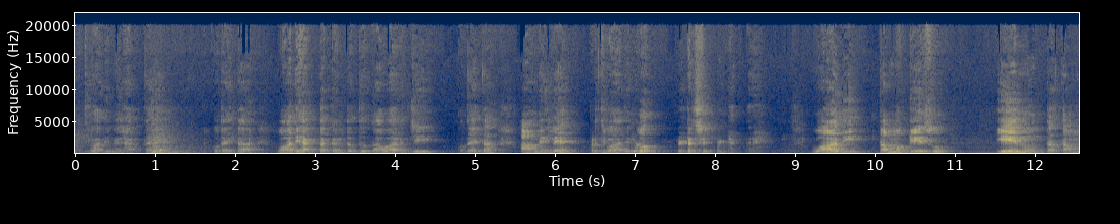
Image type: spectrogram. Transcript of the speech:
ಪ್ರತಿವಾದಿ ಮೇಲೆ ಹಾಕ್ತಾರೆ. ಗೊತ್ತಾಯ್ತಾ? ವಾದಿ ಹಾಕ್ತಕ್ಕಂಥದ್ದು ದಾವ ಅರ್ಜಿ, ಗೊತ್ತಾಯ್ತಾ? ಆಮೇಲೆ ಪ್ರತಿವಾದಿಗಳು ರಿಟರ್ನ್ ಸ್ಟೇಟ್ಮೆಂಟ್ ಹಾಕ್ತಾರೆ. ವಾದಿ ತಮ್ಮ ಕೇಸು ಏನು ಅಂತ ತಮ್ಮ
